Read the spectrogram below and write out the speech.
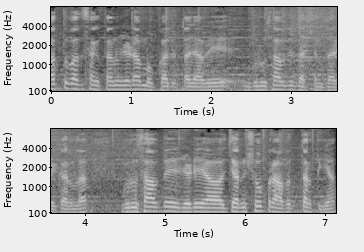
ਵੱਧ ਤੋਂ ਵੱਧ ਸੰਗਤਾਂ ਨੂੰ ਜਿਹੜਾ ਮੌਕਾ ਦਿੱਤਾ ਜਾਵੇ ਗੁਰੂ ਸਾਹਿਬ ਦੇ ਦਰਸ਼ਨਦਾਰੀ ਕਰਨ ਦਾ। ਗੁਰੂ ਸਾਹਿਬ ਦੇ ਜਿਹੜੇ ਆ ਚਰਨ ਛੋਹ ਪ੍ਰਾਪਤ ਧਰਤੀਆਂ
